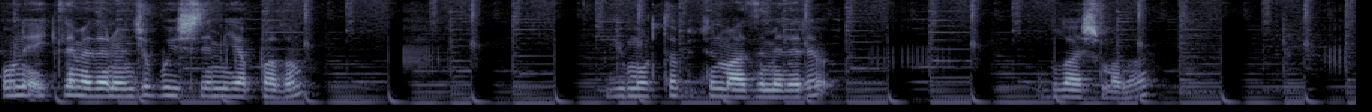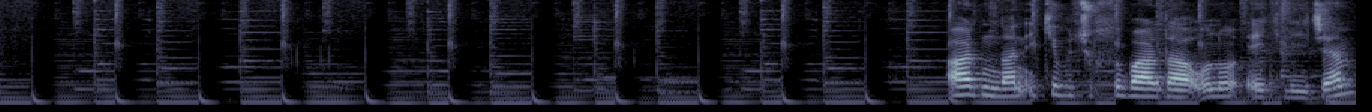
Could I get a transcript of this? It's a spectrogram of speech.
Onu eklemeden önce bu işlemi yapalım. Yumurta bütün malzemeleri bulaşmalı. Ardından 2,5 su bardağı unu ekleyeceğim.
